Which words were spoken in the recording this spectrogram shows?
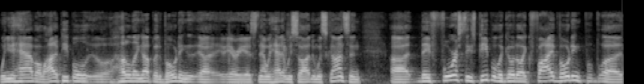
when you have a lot of people uh, huddling up at voting uh, areas, now we had it, we saw it in Wisconsin. Uh, they forced these people to go to like five voting uh,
